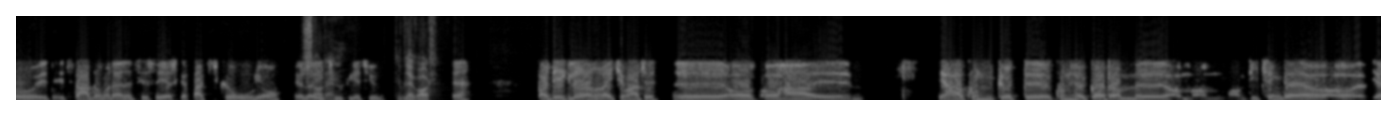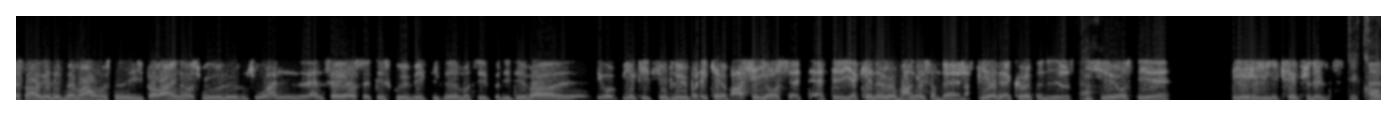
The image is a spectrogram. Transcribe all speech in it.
få et, et startnummer dernede til, så jeg skal faktisk køre rute i år, eller Sådan. i 2024. Det bliver godt. Og det glæder jeg mig rigtig meget til, øh, og, og har, øh, jeg har kun, gjort, øh, kun hørt godt om, øh, om, om, om de ting der, og, og jeg snakkede lidt med Magnus nede i Bahrein også, vi ude i en tur, han, han sagde også, at det skulle jeg virkelig glæde mig til, fordi det var, øh, det var virkelig et fedt løb, og det kan jeg bare se også, at, at øh, jeg kender jo mange, som der, eller flere, der har kørt dernede, og Ja. de siger jo også, at det er, det er helt exceptionelt. Det er.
